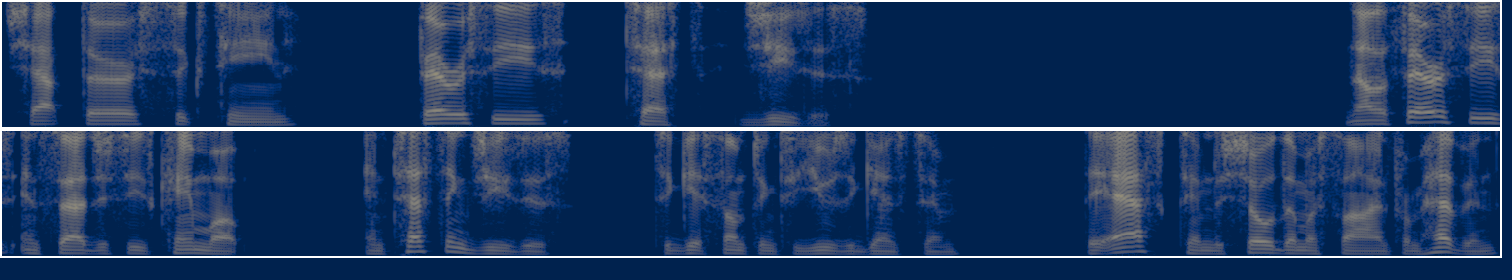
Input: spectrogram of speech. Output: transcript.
Chapter 16 Pharisees test Jesus. Now the Pharisees and Sadducees came up and testing Jesus to get something to use against him, they asked him to show them a sign from heaven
